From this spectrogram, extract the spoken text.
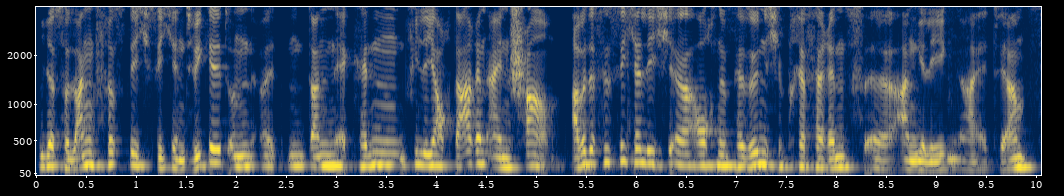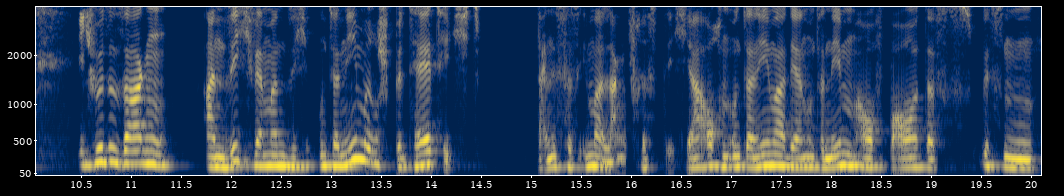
wie das so langfristig sich entwickelt und äh, dann erkennen viele ja auch darin einen Charme. Aber das ist sicherlich äh, auch eine persönliche Präferenzangelegenheit. Äh, ja. Ich würde sagen, an sich, wenn man sich unternehmerisch betätigt, dann ist das immer langfristig. Ja, auch ein Unternehmer, der ein Unternehmen aufbaut, das ist ein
